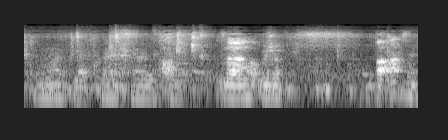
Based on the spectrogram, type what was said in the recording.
Du mal, vielleicht mal schnell. Nein, hat mich schon. Wahnsinn.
